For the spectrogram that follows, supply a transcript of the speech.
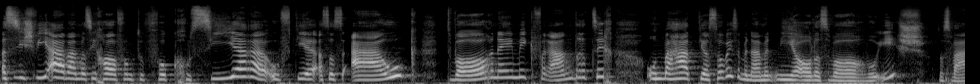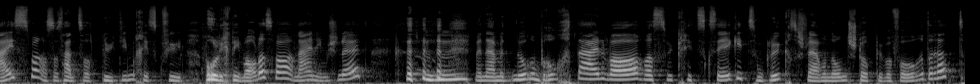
Also es ist wie auch, wenn man sich anfängt zu fokussieren auf die, also das Auge, die Wahrnehmung verändert sich. Und man hat ja sowieso, wir nehmen nie alles wahr, was ist. Das weiß man. Also es haben so die Leute immer das Gefühl, wohl ich nehme alles wahr. Nein, nimmst du nicht. wir nehmen nur einen Bruchteil wahr, was wirklich zu sehen gibt. Zum Glück, sonst wären wir nonstop überfordert.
